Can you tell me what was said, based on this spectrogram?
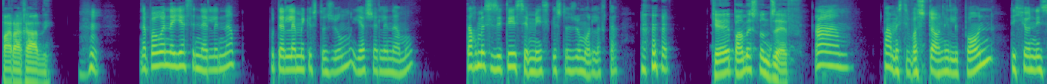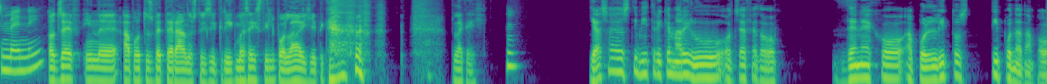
παραγάδι. Να πω εγώ ένα γεια στην Έλενα που τα λέμε και στο Zoom. Γεια σου Έλενα μου. Τα έχουμε συζητήσει εμείς και στο Zoom όλα αυτά. Και πάμε στον Τζεφ. Α, πάμε στη Βοστόνη λοιπόν. Τη χιονισμένη. Ο Τζεφ είναι από τους βετεράνους του Easy Greek. Μας έχει στείλει πολλά ηγετικά. Πλάκα έχει. Γεια σας Δημήτρη και Μαριλού, ο Τζεφ εδώ. Δεν έχω απολύτως τίποτα να πω,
